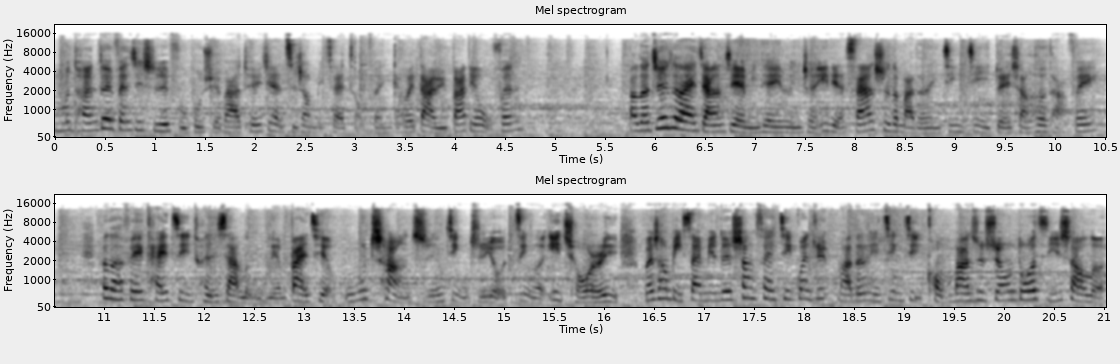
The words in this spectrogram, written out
我们团队分析师福布学霸推荐，此场比赛总分应该会大于八点五分。好的，接着来讲解明天凌晨一点三十的马德里竞技对上赫塔菲。赫塔菲开季吞下了五连败，且五场仅仅只有进了一球而已。本场比赛面对上赛季冠军马德里竞技，恐怕是凶多吉少了。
